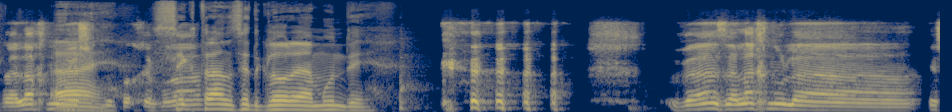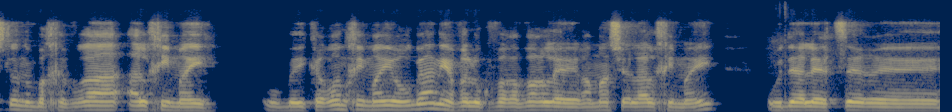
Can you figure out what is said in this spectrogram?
והלכנו, לנו בחברה... sic transit gloria mundi. ואז הלכנו ל... יש לנו בחברה על-כימאי. הוא בעיקרון כימאי אורגני, אבל הוא כבר עבר לרמה של על-כימאי. הוא יודע לייצר... אה,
